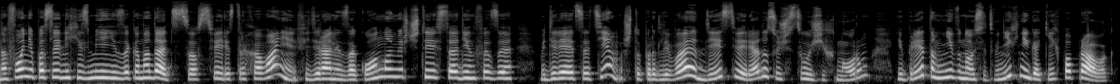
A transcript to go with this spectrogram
На фоне последних изменений законодательства в сфере страхования федеральный закон номер 401 ФЗ выделяется тем, что продлевает действие ряда существующих норм и при этом не вносит в них никаких поправок.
